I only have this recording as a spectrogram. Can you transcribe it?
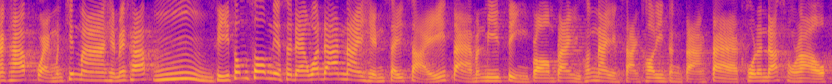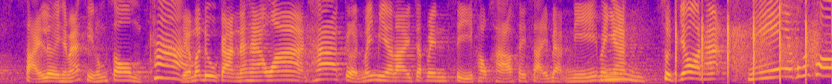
นะครับแกว่งมันขึ้นมาเห็นไหมครับอืมสีส้มๆเนี่ยแสดงว่าด้านในเห็นใส ๆ แต่มันมีสิ่งปลอมแปลงอยู่ข้างในอย่างสารคลอรีนต่างๆ แต่โคลันดัสของเราใสเลยเห็นไหมสีส้มค่ะๆเดี๋ยวมาดูกันนะฮะว่าถ้าเกิดไม่มีอะไรจะเป็นสีขาวๆใสๆแบบนี้เป็นไงอืมสุดยอดฮะนี่คุณผู้ชม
